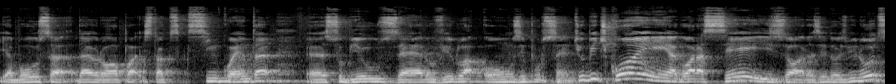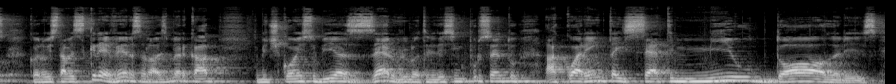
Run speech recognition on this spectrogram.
e a bolsa da Europa, Stoxx 50, eh, subiu 0,11%. E o Bitcoin, agora às 6 horas e 2 minutos, quando eu estava escrevendo essa análise de mercado, o Bitcoin subia 0,35% a 47 mil dólares.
